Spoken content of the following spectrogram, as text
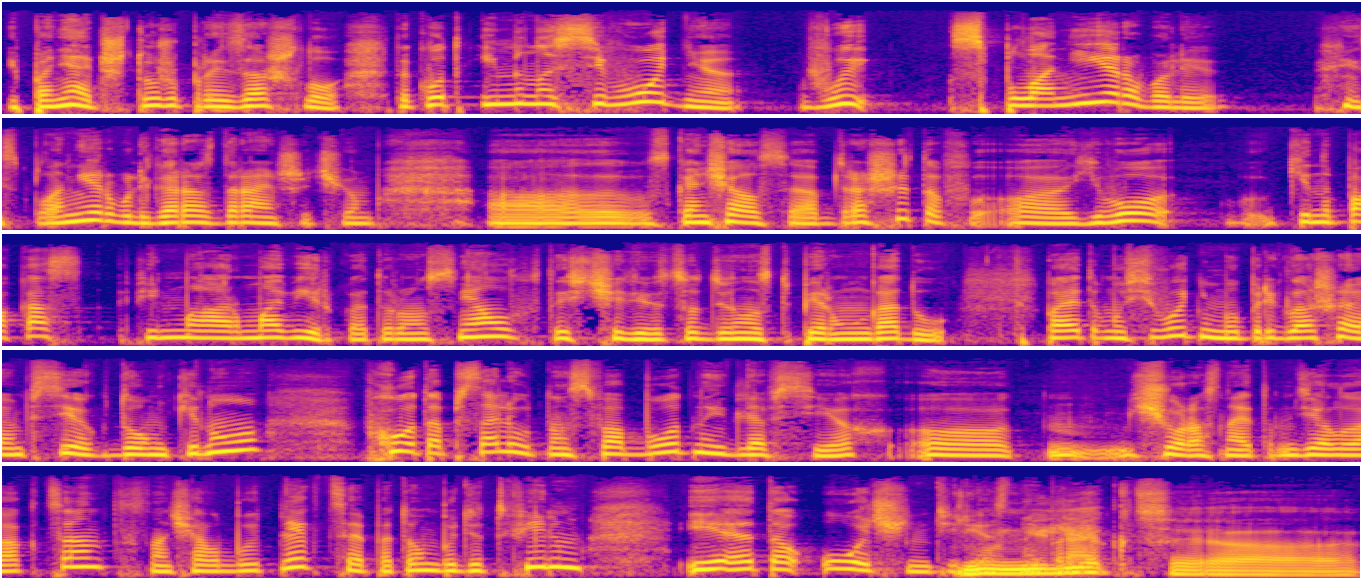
и понять, что же произошло. Так вот, именно сегодня вы спланировали и спланировали гораздо раньше, чем э, скончался Абдрашитов, э, его кинопоказ фильма «Армавир», который он снял в 1991 году. Поэтому сегодня мы приглашаем всех в Дом кино. Вход абсолютно свободный для всех. Э, еще раз на этом делаю акцент. Сначала будет лекция, потом будет фильм. И это очень интересный ну, не проект. лекция, а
